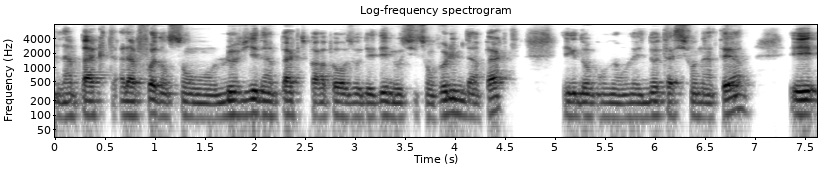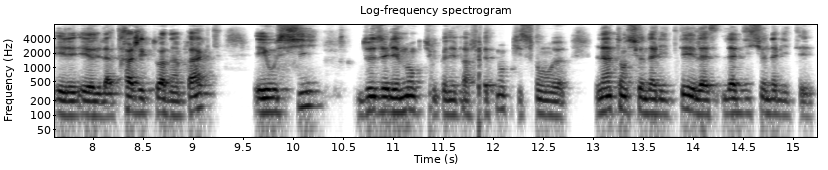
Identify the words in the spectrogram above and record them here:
l'impact à la fois dans son levier d'impact par rapport aux ODD, mais aussi son volume d'impact. Et donc, on a, une notation interne et, la trajectoire d'impact. Et aussi deux éléments que tu connais parfaitement qui sont euh, l'intentionnalité et l'additionnalité.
